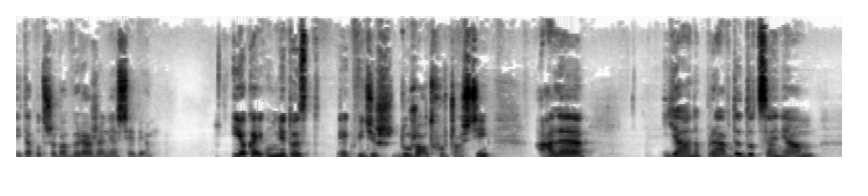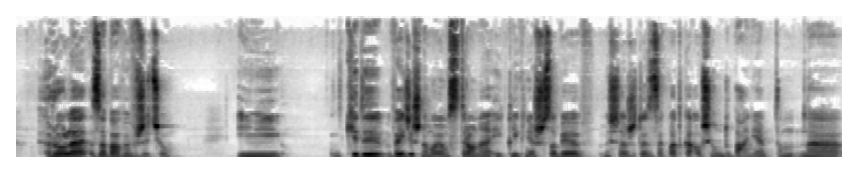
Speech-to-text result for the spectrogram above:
i ta potrzeba wyrażenia siebie. I okej, okay, u mnie to jest, jak widzisz, dużo o twórczości, ale ja naprawdę doceniam rolę zabawy w życiu. I kiedy wejdziesz na moją stronę i klikniesz sobie, myślę, że to jest zakładka osią dbanie, tam na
